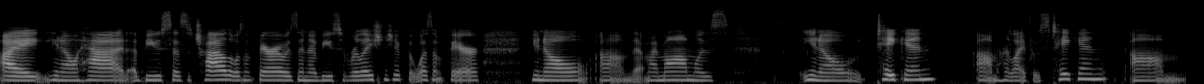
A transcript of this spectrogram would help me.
I, you know, had abuse as a child. It wasn't fair I was in an abusive relationship. It wasn't fair, you know, um, that my mom was, you know, taken. Um, her life was taken. Um,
